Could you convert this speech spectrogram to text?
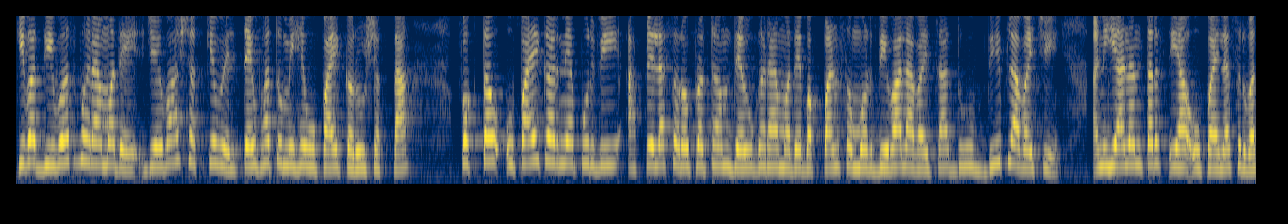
किंवा दिवसभरामध्ये जेव्हा शक्य होईल तेव्हा तुम्ही हे उपाय करू शकता. फक्त उपाय करण्यापूर्वी आपल्याला सर्वप्रथम देवघरामध्ये बाप्पांसमोर दिवा लावायचा धूप धीप लावायची आणि यानंतर या उपायाला सुरुवात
